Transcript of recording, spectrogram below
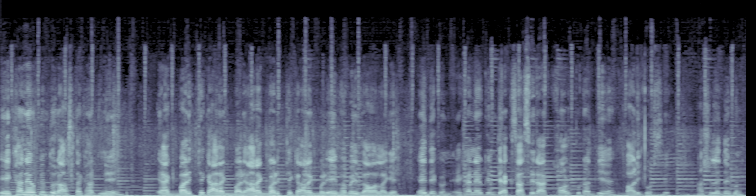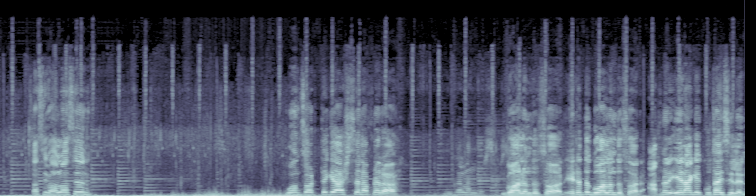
এখানেও কিন্তু রাস্তাঘাট নেই। এক বাড়ির থেকে আরেক বাড়ি, আরেক বাড়ির থেকে আরেক বাড়ি, এইভাবেই যাওয়া লাগে। এই দেখুন, এখানেও কিন্তু এক চাষিরা খড়কুটা দিয়ে বাড়ি করছে। আসলে দেখুন চাষি ভালো আছেন? কোন চর থেকে আসছেন আপনারা? গোয়ালন্দ চর। এটা তো গোয়ালন্দ চর। আপনার এর আগে কোথায় ছিলেন?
